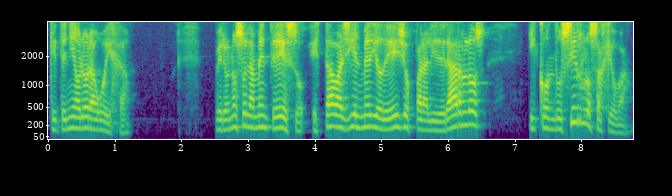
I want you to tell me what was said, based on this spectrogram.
que tenía olor a oveja. Pero no solamente eso, estaba allí en medio de ellos para liderarlos y conducirlos a Jehová.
